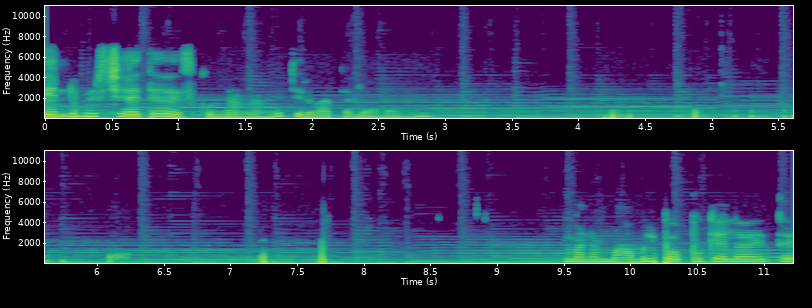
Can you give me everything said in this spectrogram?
ఎండుమిర్చి అయితే వేసుకున్నాను తిరువాతలో అలాగే. మనం మామూలు పప్పుకి ఎలా అయితే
